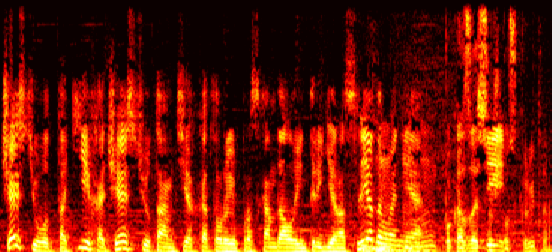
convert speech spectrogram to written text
частью вот таких, а частью там тех, которые про скандалы, интриги, расследования. Угу, угу, показать все, что скрыто.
